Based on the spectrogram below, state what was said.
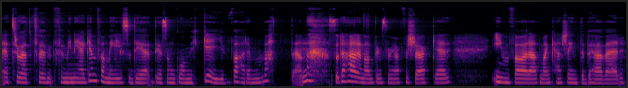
Jag tror att för, för min egen familj så det, det som går mycket är ju varmvatten. Så det här är någonting som jag försöker införa att man kanske inte behöver,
